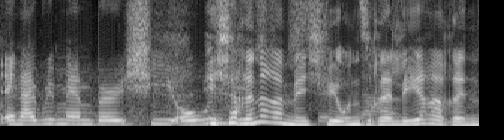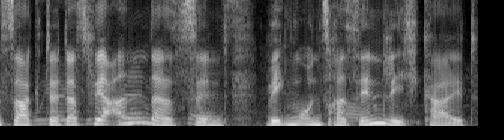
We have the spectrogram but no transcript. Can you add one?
Ich erinnere mich, wie unsere Lehrerin sagte, dass wir anders sind wegen unserer Sinnlichkeit.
